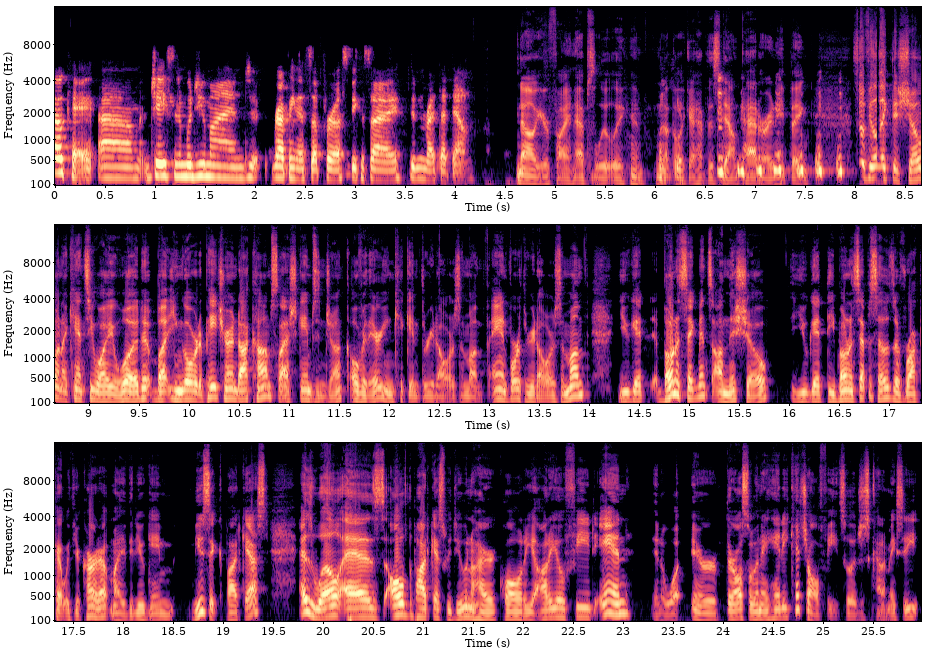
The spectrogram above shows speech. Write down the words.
Okay, um, Jason, would you mind wrapping this up for us because I didn't write that down. No, you're fine. Absolutely. Not like I have this down pat or anything. so if you like this show, and I can't see why you would, but you can go over to patreon.com slash games and junk. Over there, you can kick in $3 a month. And for $3 a month, you get bonus segments on this show. You get the bonus episodes of Rock Out With Your Card Out, my video game music podcast, as well as all of the podcasts we do in a higher quality audio feed. And in a what or they're also in a handy catch-all feed, so it just kind of makes it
